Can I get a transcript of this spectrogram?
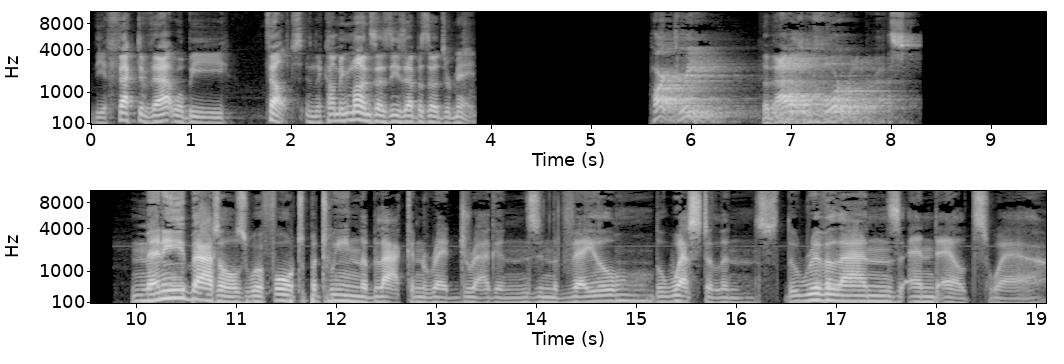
the effect of that will be felt in the coming months as these episodes are made. Part 3 The Battles Before Many battles were fought between the black and red dragons in the Vale, the Westerlands, the Riverlands, and elsewhere.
